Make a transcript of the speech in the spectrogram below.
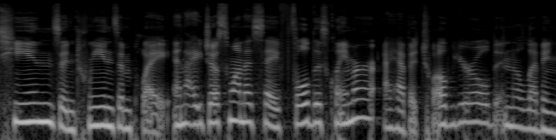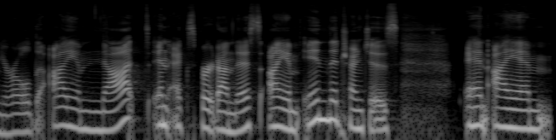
teens and tweens and play. And I just want to say, full disclaimer I have a 12 year old and 11 year old. I am not an expert on this, I am in the trenches and I am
